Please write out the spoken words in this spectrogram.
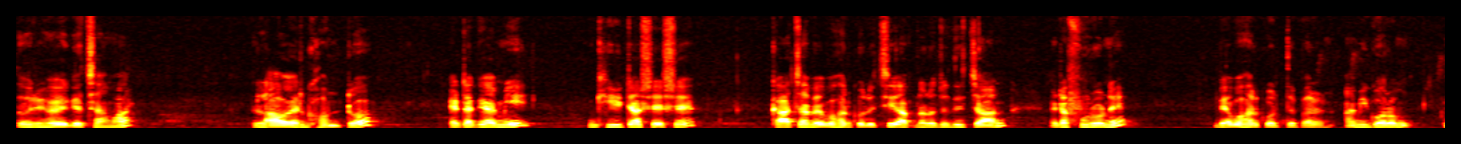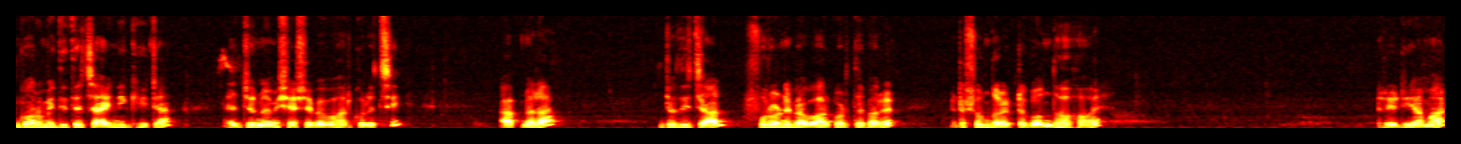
তৈরি হয়ে গেছে আমার। লাউয়ের ঘন্ট। এটাকে আমি ঘিটা শেষে কাঁচা ব্যবহার করেছি। আপনারা যদি চান, এটা ফুরনে ব্যবহার করতে পারেন। আমি গরম, গরমে দিতে চাইনি ঘিটা, এর জন্য আমি শেষে ব্যবহার করেছি। আপনারা যদি চান ফুরনে ব্যবহার করতে পারেন। এটা সুন্দর একটা গন্ধ হয়। রেডি আমার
